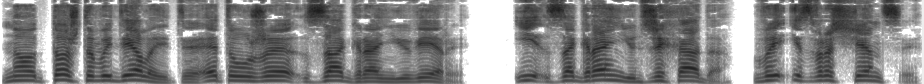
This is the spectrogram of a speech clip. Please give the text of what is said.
но то, что вы делаете, это уже за гранью веры. И за гранью джихада. Вы извращенцы.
